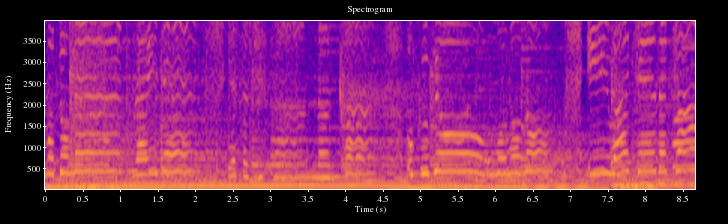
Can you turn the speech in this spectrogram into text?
求めないで。優しさなんか臆病者の言い訳だから。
